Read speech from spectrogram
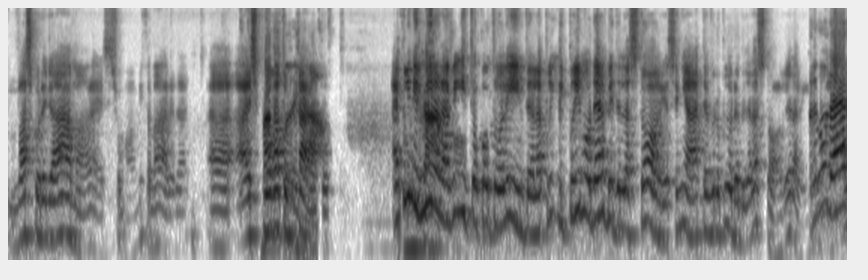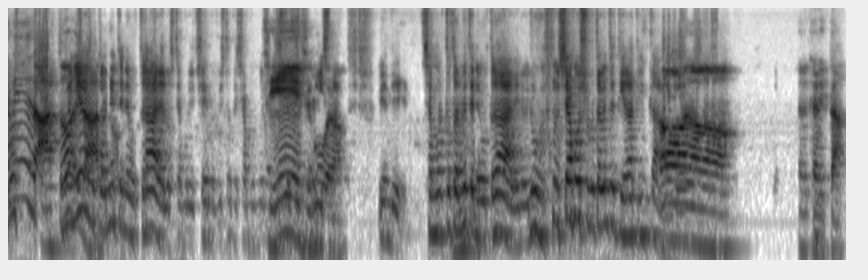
Vasco de Gama, eh, insomma, mica male, dai. Eh, ha esplorato il campo. E quindi il Milan ha vinto contro l'Inter, la il primo derby della storia, segnatevelo, il primo derby della storia. l'ha vinto. Primo derby, esatto. In maniera esatto. totalmente neutrale, lo stiamo dicendo, visto che siamo in Sì, sicuro. Quindi siamo totalmente neutrali, noi due non siamo assolutamente tirati in campo. No, no, no. Per carità.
